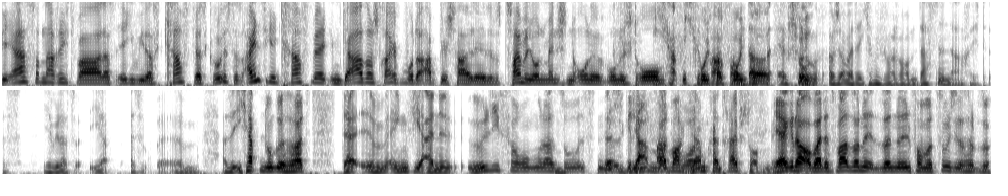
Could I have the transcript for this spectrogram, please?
Die erste Nachricht war, dass irgendwie das Kraftwerk, das größte, das einzige Kraftwerk im Gazastreifen wurde abgeschaltet. Zwei Millionen Menschen ohne, ohne Strom. Ich habe mich Furchtbar, gefragt, warum das, furchtbar. äh, Entschuldigung, aber ich habe mich gefragt, warum das eine Nachricht ist. Ich habe gedacht, so, ja, also, ähm, also ich habe nur gehört, da ähm, irgendwie eine Öllieferung oder so ist So. nicht Äh, die, geliefert haben, aber- die worden. haben keinen Treibstoff mehr. ja, genau, aber das war so eine, so eine Information, ich dachte so,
